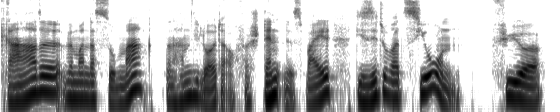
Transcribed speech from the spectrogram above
gerade wenn man das so macht, dann haben die Leute auch Verständnis, weil die Situation für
